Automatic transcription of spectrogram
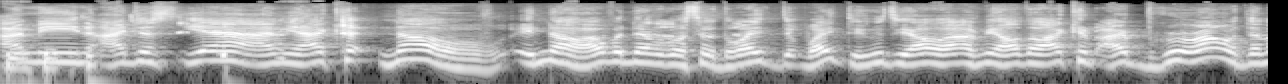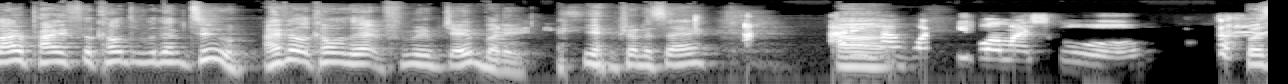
I mean, I just, yeah. I mean, I could no, no. I would never go sit with the white the white dudes. You know, I mean, although I could, I grew around with them. I probably feel comfortable with them too. I feel comfortable with that from everybody. you know I'm trying to say? I, I didn't uh, have white people in my school. but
